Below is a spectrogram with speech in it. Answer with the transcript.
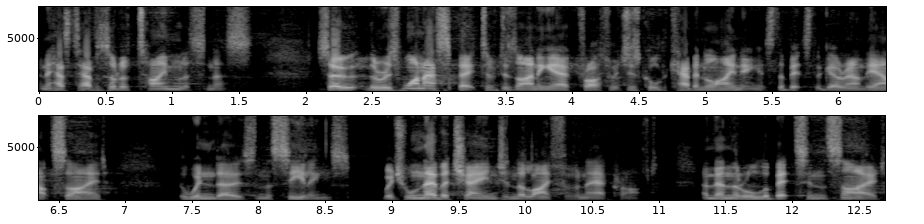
and it has to have a sort of timelessness. So there is one aspect of designing aircraft which is called the cabin lining. It's the bits that go around the outside, the windows and the ceilings, which will never change in the life of an aircraft. And then there are all the bits inside,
